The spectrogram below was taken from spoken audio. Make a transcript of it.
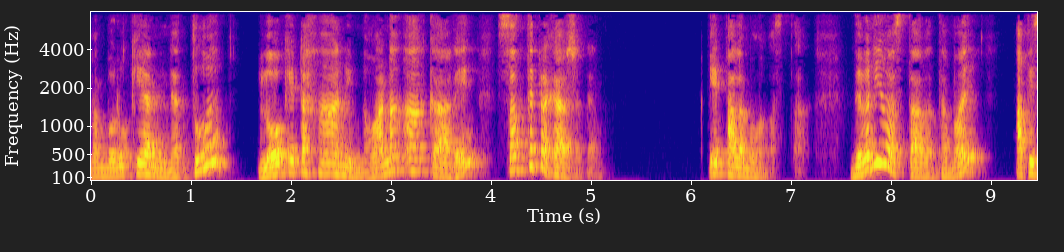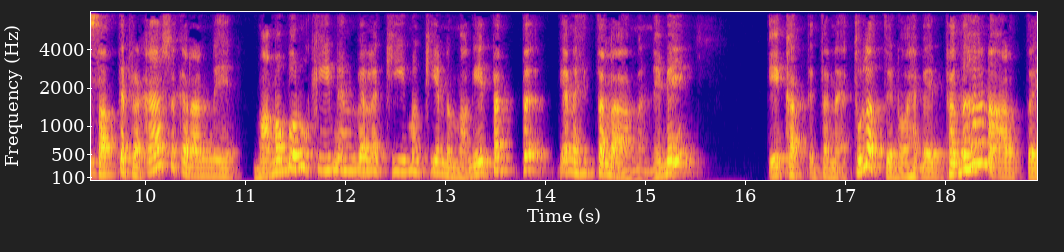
මම බොරු කියන්නේ නැතුව ලෝකෙට හානි නොවන ආකාරයෙන් සත්‍ය ප්‍රකාශ කරනවා. ඒ පළමු අවස්ථාව. දෙවැනි අවස්ථාව තමයි අපි සත්‍ය ප්‍රකාශ කරන්නේ මම බොරු කීමෙන් වැළකීම කියන මගේ පැත්ත ගැන හිතලාම නෙමෙයි ඒකත් එතන ඇතුළත් වෙනවා හැබැයි ප්‍රධාන අර්ථය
